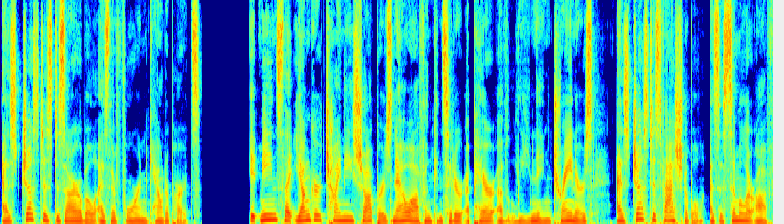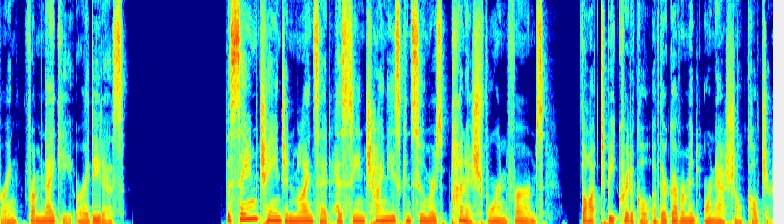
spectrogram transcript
as just as desirable as their foreign counterparts. It means that younger Chinese shoppers now often consider a pair of Li Ning trainers as just as fashionable as a similar offering from Nike or Adidas. The same change in mindset has seen Chinese consumers punish foreign firms, thought to be critical of their government or national culture.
